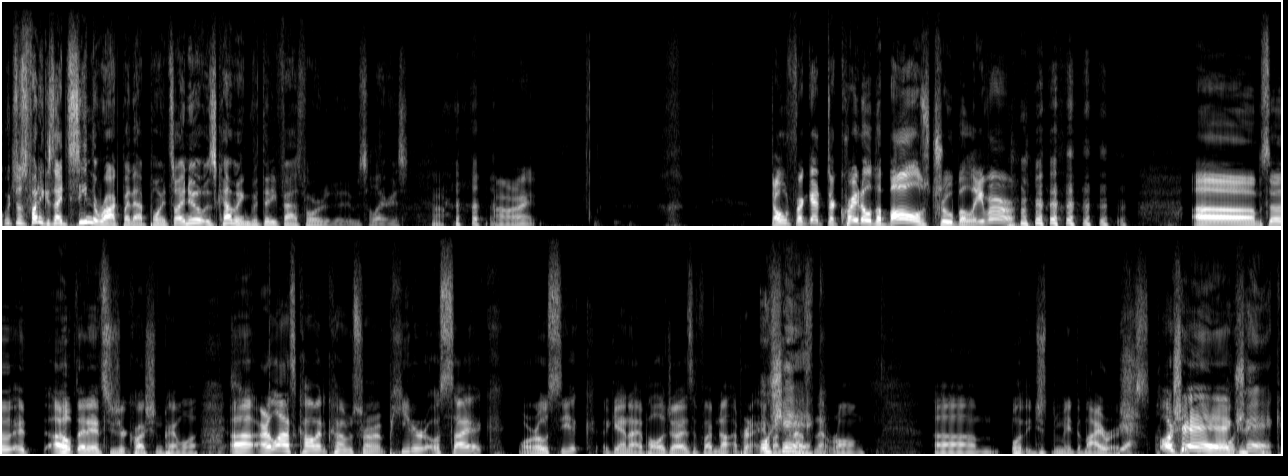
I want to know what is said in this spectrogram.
which was funny because I'd seen The Rock by that point, so I knew it was coming. But then he fast forwarded it. It was hilarious. All right. Don't forget to cradle the balls, true believer. Um. So it. I hope that answers your question, Pamela. Uh, our last comment comes from Peter Osiak or Osiak. Again, I apologize if I'm not if I'm pronouncing that wrong. Um. Well, they just made them Irish. Yes. Osiak. Oh, Shaq.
